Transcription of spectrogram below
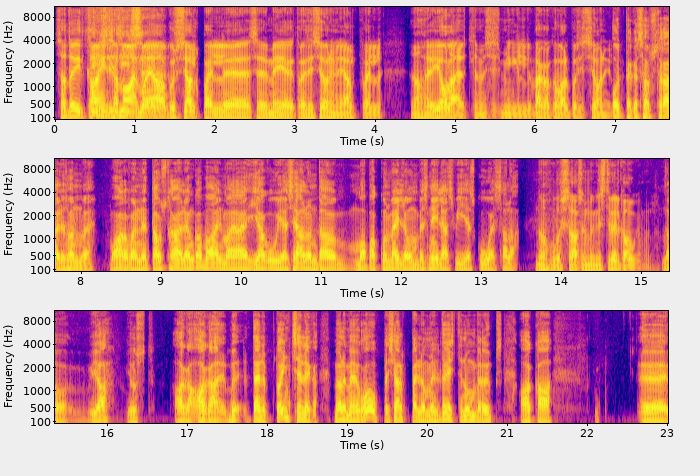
sa tõid ka ainsa maailmajao, kus jalgpall, see meie traditsiooniline jalgpall noh, ei ole, ütleme siis mingil väga kõval positsioonil. oota, kas Austraalias on või? ma arvan, et Austraalia on ka maailmajagu ja seal on ta, ma pakun välja umbes neljas, viies, kuues ala. noh, USA-s on kindlasti veel kaugemal. nojah, just, aga, aga tähendab, tont sellega, me oleme Euroopas, jalgpall on meil tõesti number üks, aga öö,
